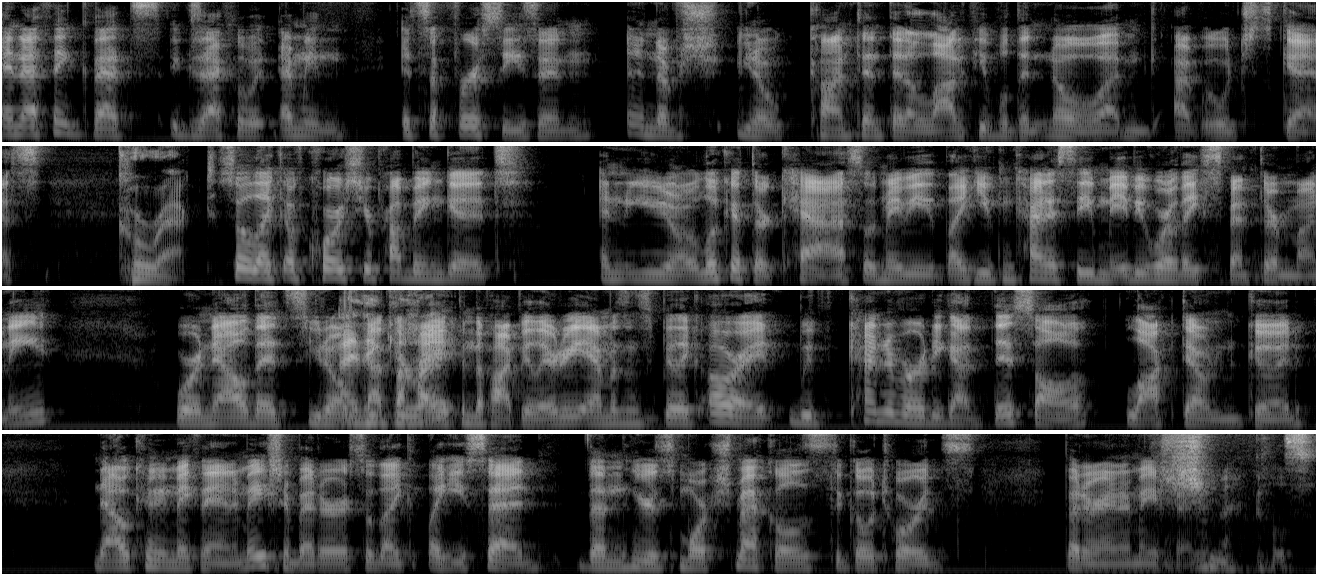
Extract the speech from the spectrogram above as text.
And i think that's exactly what i mean it's the first season and of you know content that a lot of people didn't know i'm i would just guess Correct. so like of course you're probably gonna get and you know look at their cast so maybe like you can kind of see maybe where they spent their money where now that's you know I got the hype right. and the popularity amazon's be like all right we've kind of already got this all locked down and good now can we make the animation better so like like you said then here's more schmeckles to go towards better animation Schmeckles.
